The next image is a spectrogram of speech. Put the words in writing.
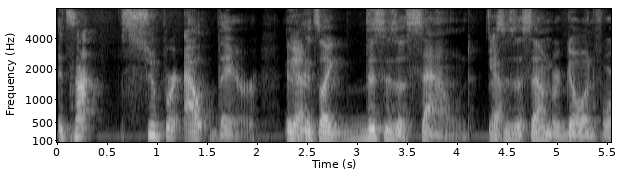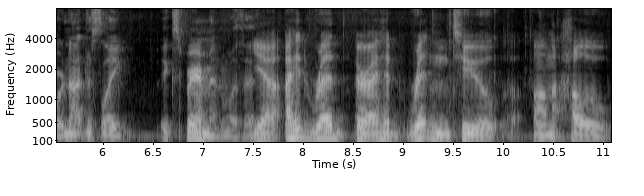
it's not super out there. It, Yeah. It's like this is a sound. This Yeah. is a sound we're going for, not just like experimenting with it. yeah i had read or i had written too on Halo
